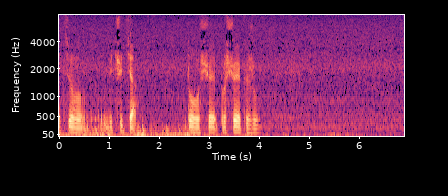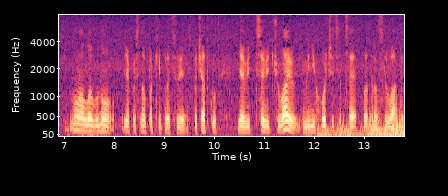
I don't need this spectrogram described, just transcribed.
оцього відчуття того, що, про що я кажу. Ну, але воно якось навпаки працює. Спочатку я від, це відчуваю і мені хочеться це протранслювати.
